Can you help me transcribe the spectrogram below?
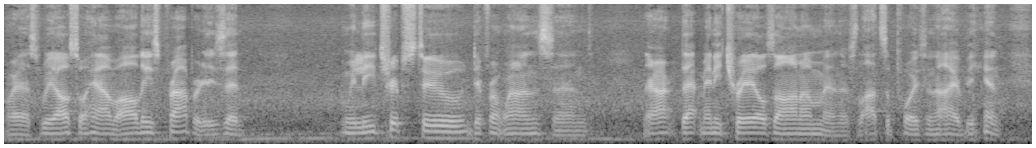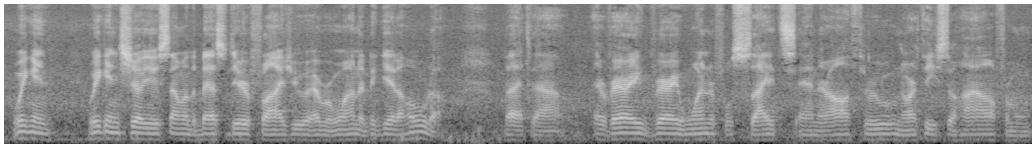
Whereas we also have all these properties that we lead trips to, different ones, and there aren't that many trails on them and there's lots of poison ivy and we can we can show you some of the best deer flies you ever wanted to get a hold of. But uh, they're very very wonderful sites and they're all through northeast Ohio from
